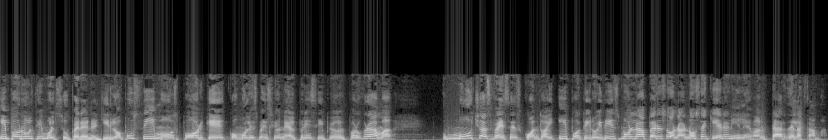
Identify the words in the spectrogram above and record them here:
Y por último, el Super Energy. Lo pusimos porque, como les mencioné al principio del programa, muchas veces cuando hay hipotiroidismo, la persona no se quiere ni levantar de la cama.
